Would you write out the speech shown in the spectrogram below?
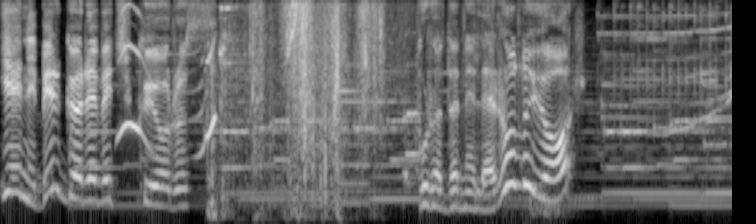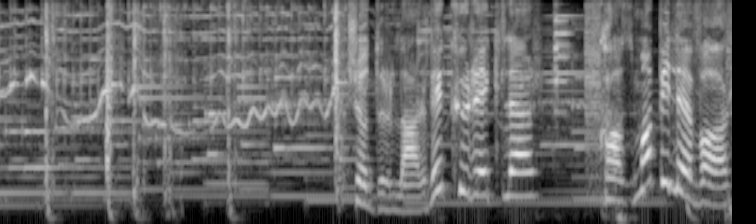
Yeni bir göreve çıkıyoruz. Burada neler oluyor? Çadırlar ve kürekler. Kazma bile var.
